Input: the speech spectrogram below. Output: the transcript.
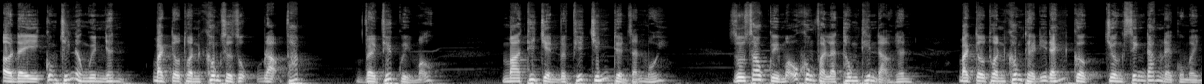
Ở đây cũng chính là nguyên nhân Bạch Tiểu Thuần không sử dụng đạo pháp Về phía quỷ mẫu, Mà thi triển về phía chính thuyền rắn mối. Dù sao quỷ mẫu không phải là thông thiên đạo nhân, Bạch Tiểu Thuần không thể đi đánh cược trường sinh đăng này của mình.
